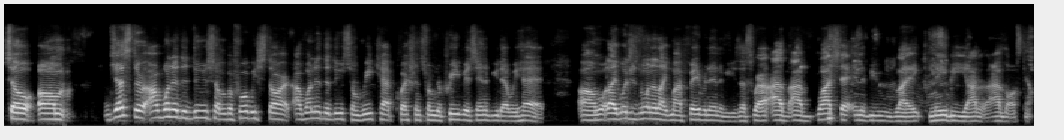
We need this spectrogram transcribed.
so um, just to, I wanted to do some before we start. I wanted to do some recap questions from the previous interview that we had um, like which is one of like my favorite interviews. That's where I've I've watched that interview like maybe I I lost count.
